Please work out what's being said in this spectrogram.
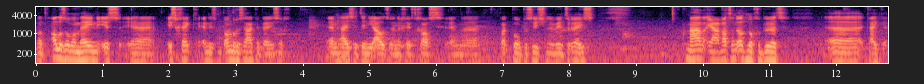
Want alles om hem heen is, is gek en is met andere zaken bezig. En hij zit in die auto en hij geeft gas en pakt pole position en wint de race. Maar ja, wat er ook nog gebeurt. Kijk,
